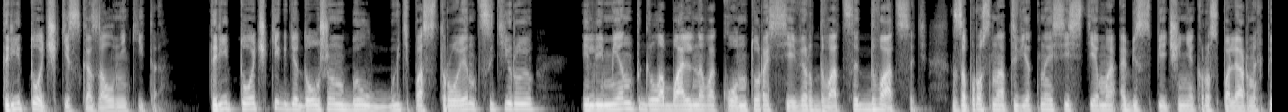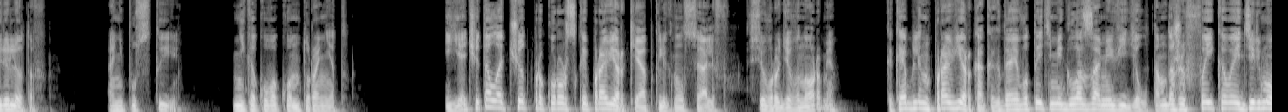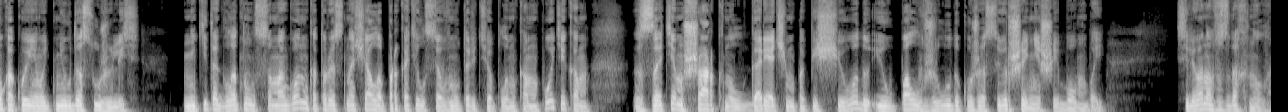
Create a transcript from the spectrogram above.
«Три точки», — сказал Никита. «Три точки, где должен был быть построен, цитирую, элемент глобального контура Север-2020, запрос на ответная система обеспечения кроссполярных перелетов. Они пустые. Никакого контура нет». «Я читал отчет прокурорской проверки», — откликнулся Альф. «Все вроде в норме». Какая, блин, проверка, когда я вот этими глазами видел? Там даже фейковое дерьмо какое-нибудь не удосужились. Никита глотнул самогон, который сначала прокатился внутрь теплым компотиком, затем шаркнул горячим по пищеводу и упал в желудок уже совершеннейшей бомбой. Селиванов вздохнул.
